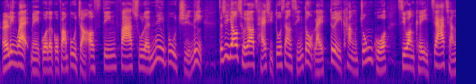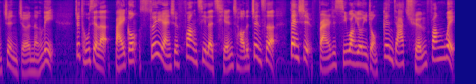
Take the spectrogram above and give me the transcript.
而另外，美国的国防部长奥斯汀发出了内部指令。则是要求要采取多项行动来对抗中国，希望可以加强震慑能力。这凸显了白宫虽然是放弃了前朝的政策，但是反而是希望用一种更加全方位、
